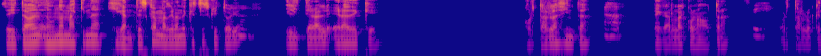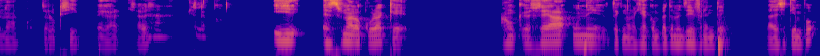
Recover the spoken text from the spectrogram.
se editaban en una máquina gigantesca más grande que este escritorio. Y literal era de que cortar la cinta, pegarla con la otra, Sí. cortar lo que no, cortar lo que sí, pegar, ¿sabes? Ajá. Qué loco. Y es una locura que, aunque sea una tecnología completamente diferente, la de ese tiempo,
